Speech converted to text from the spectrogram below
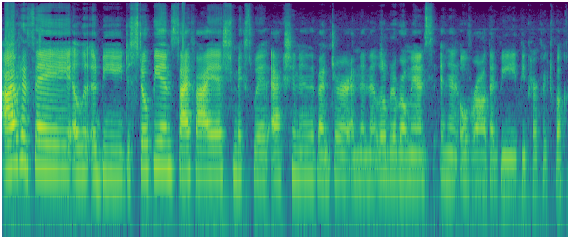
I would say it would be dystopian, sci-fi-ish, mixed with action and adventure, and then a little bit of romance, and then overall that'd be the perfect book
